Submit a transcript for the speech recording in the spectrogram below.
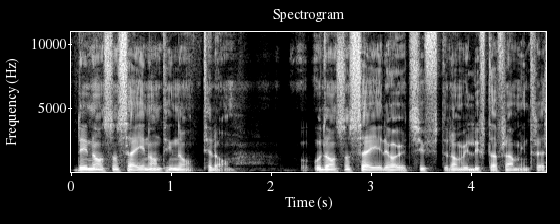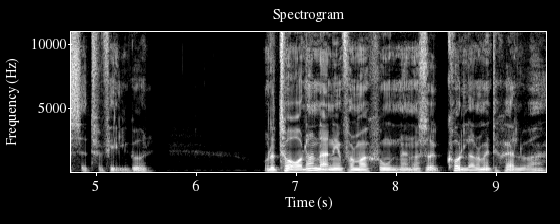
det är någon som säger någonting till dem. Och de som säger det har ju ett syfte. De vill lyfta fram intresset för Feelgood. Och då tar de den informationen och så kollar de inte själva.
